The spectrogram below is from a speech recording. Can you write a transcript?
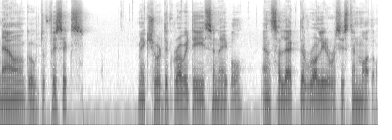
Now go to Physics, make sure the gravity is enabled and select the rolling resistance model.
